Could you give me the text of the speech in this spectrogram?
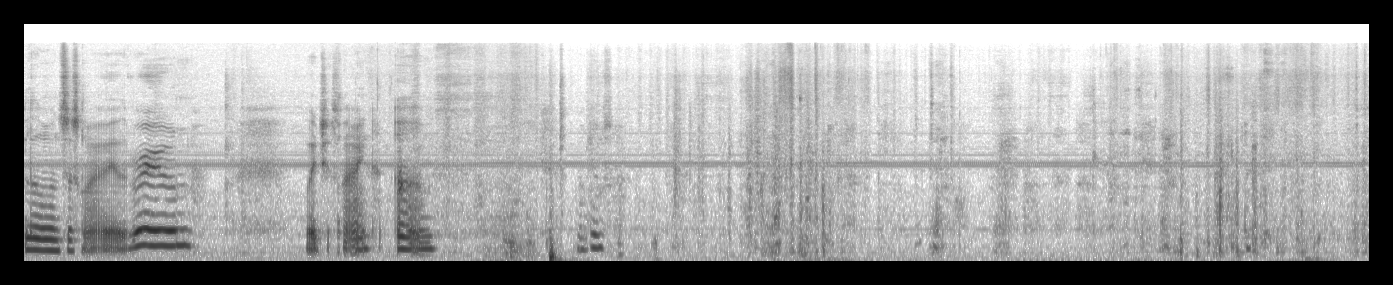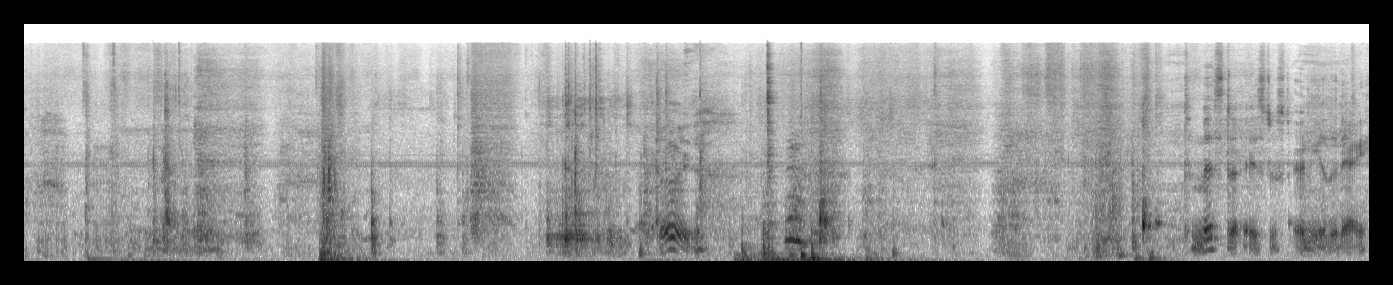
little one's just going to the room, which is fine. Um, to Mister is just any other day,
